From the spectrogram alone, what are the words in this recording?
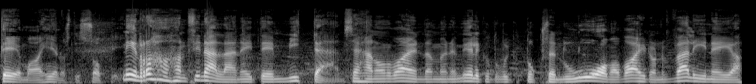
teemaa hienosti sopii. Niin, rahahan sinällään ei tee mitään. Sehän on vain tämmöinen mielikuvituksen luoma vaihdon väline ja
